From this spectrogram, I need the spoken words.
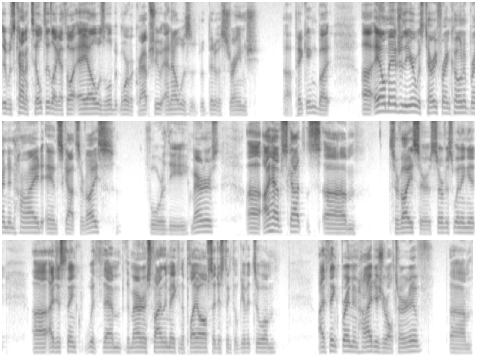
it was kind of tilted. Like I thought AL was a little bit more of a crapshoot. NL was a bit of a strange uh, picking, but uh, AL Manager of the Year was Terry Francona, Brandon Hyde, and Scott Servais for the Mariners. Uh, I have Scott um, Servais or Servais winning it. Uh, I just think with them, the Mariners finally making the playoffs, I just think they'll give it to him. I think Brandon Hyde is your alternative. Um,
